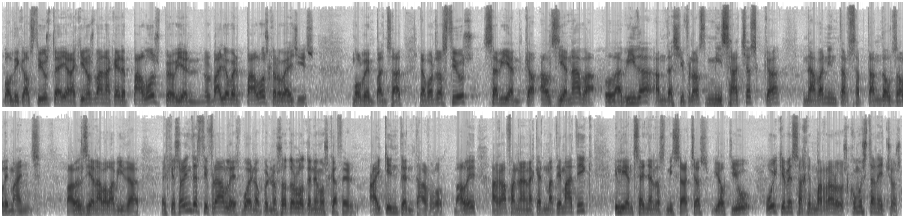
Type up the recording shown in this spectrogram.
Vol dir que els tios deien aquí nos van a caer palos, però bien, nos va a llover palos que no vegis. Molt ben pensat. Llavors els tios sabien que els hi anava la vida amb desxifrar els missatges que anaven interceptant dels alemanys. ¿Vale? els hi anava la vida. Es que són indescifrables. Bueno, pues nosotros lo tenemos que hacer. Hay que intentarlo. ¿vale? Agafen en aquest matemàtic i li ensenyen els missatges. I el tio, uy, qué mensajes más raros, ¿cómo están hechos?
